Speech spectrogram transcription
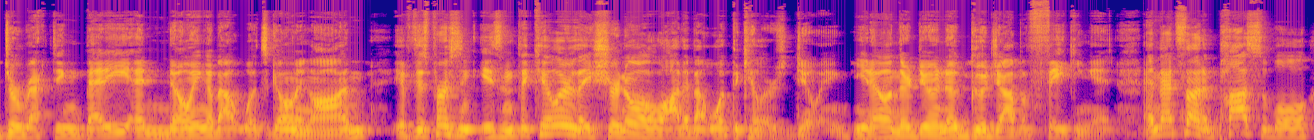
directing Betty and knowing about what's going on. If this person isn't the killer, they sure know a lot about what the killer's doing, you know, and they're doing a good job of faking it. And that's not impossible,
